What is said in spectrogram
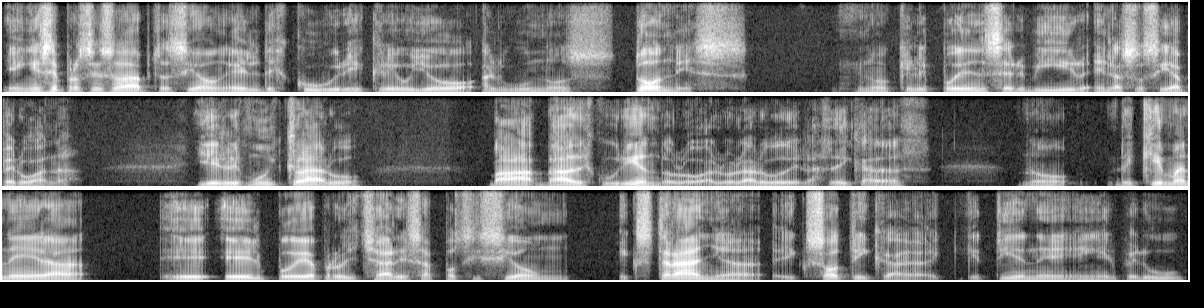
En ese proceso de adaptación él descubre, creo yo, algunos dones ¿no? que le pueden servir en la sociedad peruana. Y él es muy claro, va, va descubriéndolo a lo largo de las décadas, ¿no? de qué manera eh, él puede aprovechar esa posición extraña, exótica que tiene en el Perú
